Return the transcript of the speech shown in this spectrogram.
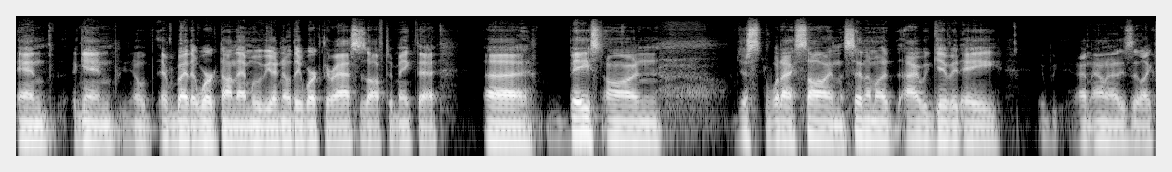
and again, you know, everybody that worked on that movie, I know they worked their asses off to make that. Uh, based on just what I saw in the cinema, I would give it a. I don't know. Is it like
